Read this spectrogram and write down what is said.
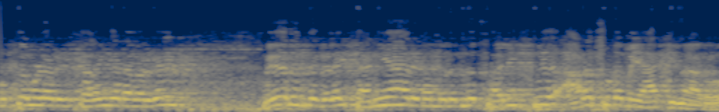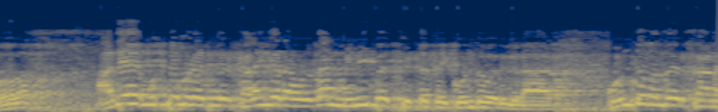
முத்தமிழர்கள் கலைஞர் அவர்கள் பேருந்துகளை தனியாரிடமிருந்து பறித்து அரசுடைமை ஆக்கினாரோ அதே முத்தமிழறிஞர் கலைஞர் அவர்கள் தான் மினி பஸ் திட்டத்தை கொண்டு வருகிறார். கொண்டு வந்ததற்கான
